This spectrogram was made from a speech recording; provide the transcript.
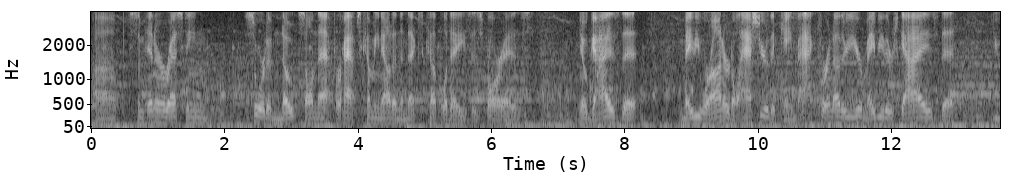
Uh, some interesting sort of notes on that perhaps coming out in the next couple of days as far as you know guys that maybe were honored last year that came back for another year maybe there's guys that you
